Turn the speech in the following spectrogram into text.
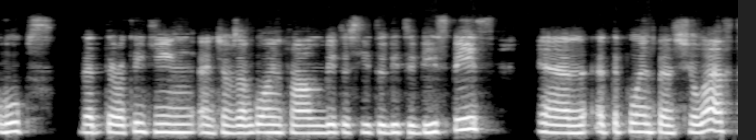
loops that they were thinking in terms of going from B2C to B2B space. And at the point when she left,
